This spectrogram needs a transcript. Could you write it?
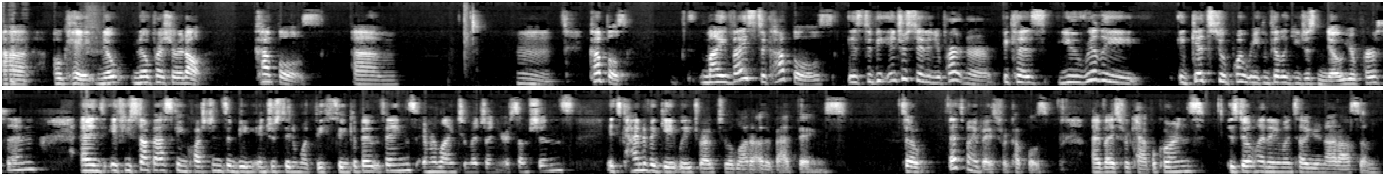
Uh, okay. No, no pressure at all. Couples. Um, hmm. Couples. My advice to couples is to be interested in your partner because you really, it gets to a point where you can feel like you just know your person. And if you stop asking questions and being interested in what they think about things and relying too much on your assumptions, it's kind of a gateway drug to a lot of other bad things. So that's my advice for couples. My advice for Capricorns is don't let anyone tell you you're not awesome.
